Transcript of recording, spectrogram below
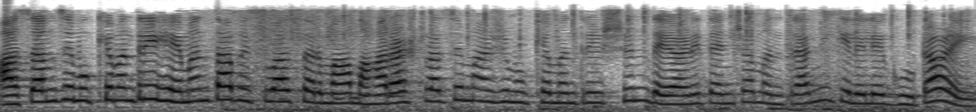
आसामचे मुख्यमंत्री हेमंता बिस्वा शर्मा महाराष्ट्राचे माजी मुख्यमंत्री शिंदे आणि त्यांच्या मंत्र्यांनी केलेले घोटाळे.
